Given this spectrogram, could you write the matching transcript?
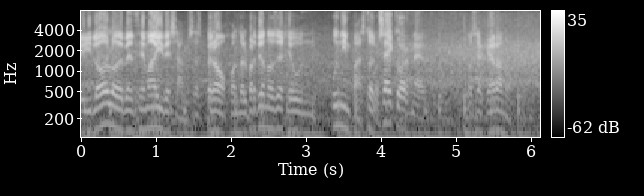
Y luego lo de Benzema y de Shams. Pero cuando el partido nos deje un, un impasse. Pues hay córner. O sea que ahora no.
